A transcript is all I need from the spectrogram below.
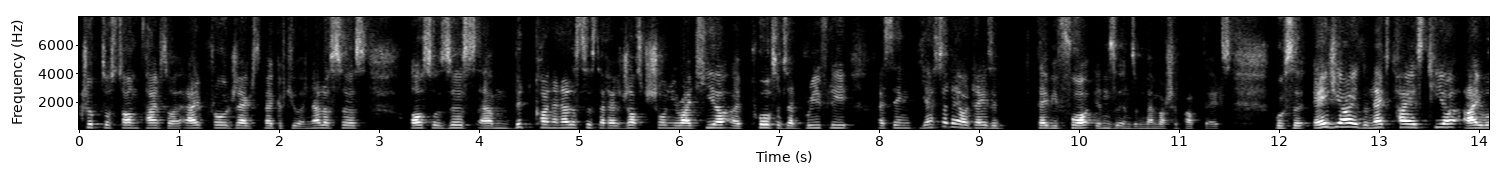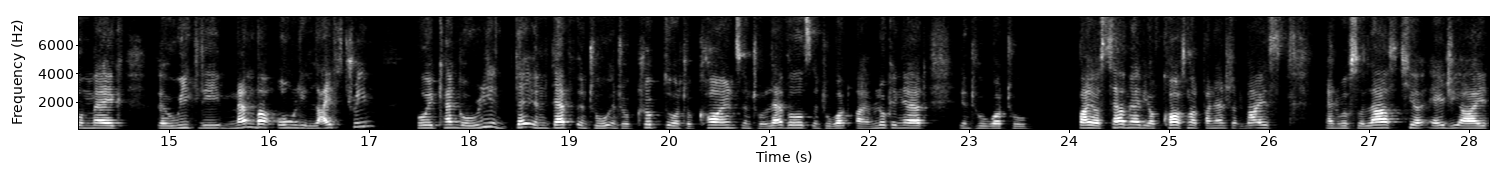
crypto sometimes or AI projects, make a few analysis. Also, this um, Bitcoin analysis that I just shown you right here, I posted that briefly, I think yesterday or day, the day before in the, in the membership updates. With the AGI, the next highest tier, I will make a weekly member-only live stream where we can go really in depth into, into crypto, into coins, into levels, into what I'm looking at, into what to buy or sell maybe, of course, not financial advice. And with the last tier AGI,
